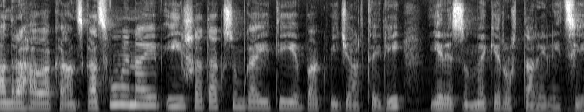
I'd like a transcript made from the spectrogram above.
Հանրահավաքը անցկացվում է նաեւ ի հիշատակ Սումգայիթի եւ Բաքվի ջարդերի 31-րդ տարելիցի։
